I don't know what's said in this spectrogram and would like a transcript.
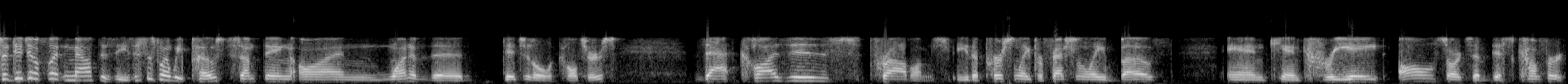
So digital foot and mouth disease. This is when we post something on one of the digital cultures that causes problems, either personally, professionally, both, and can create all sorts of discomfort,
